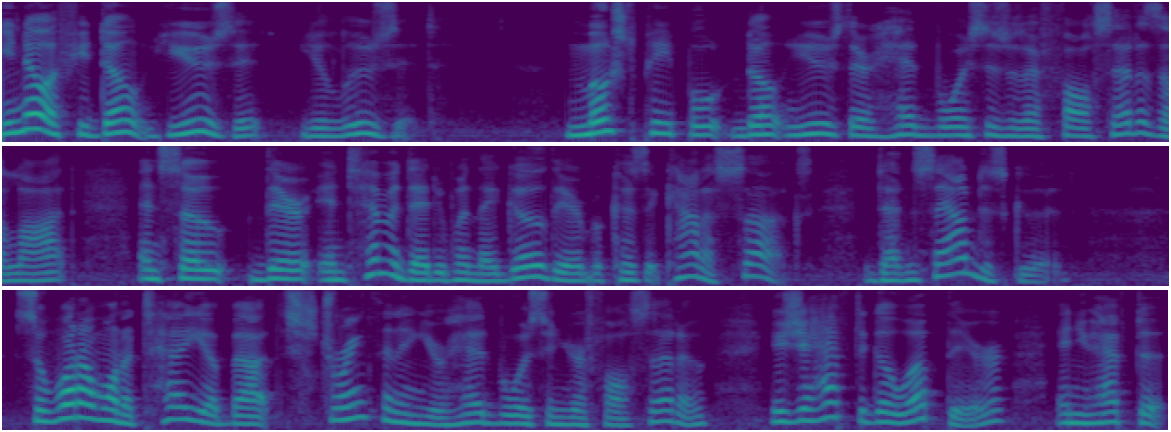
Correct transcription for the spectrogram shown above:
You know, if you don't use it, you lose it. Most people don't use their head voices or their falsettos a lot, and so they're intimidated when they go there because it kind of sucks. It doesn't sound as good. So, what I want to tell you about strengthening your head voice and your falsetto is you have to go up there and you have to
